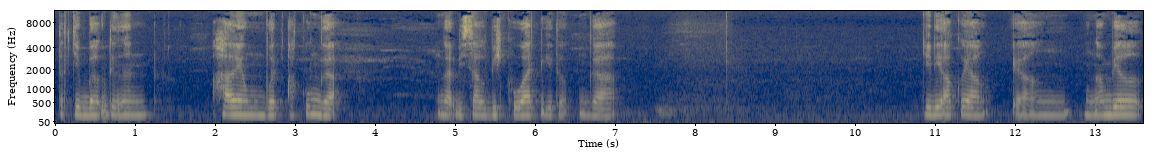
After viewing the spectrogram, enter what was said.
terjebak dengan hal yang membuat aku nggak nggak bisa lebih kuat gitu nggak jadi aku yang yang mengambil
